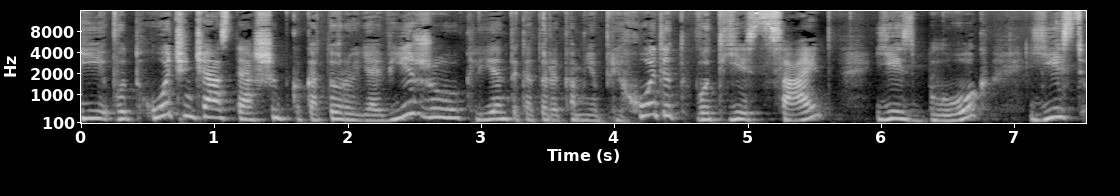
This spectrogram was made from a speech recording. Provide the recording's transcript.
И вот очень частая ошибка, которую я вижу, клиенты, которые ко мне приходят, вот есть сайт, есть блог, есть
